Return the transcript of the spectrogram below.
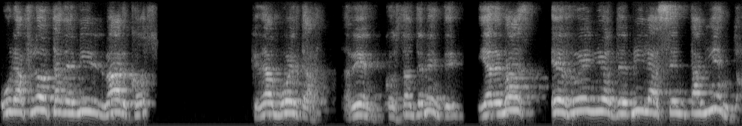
una flota de mil barcos que dan vueltas también constantemente y además es dueño de mil asentamientos.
